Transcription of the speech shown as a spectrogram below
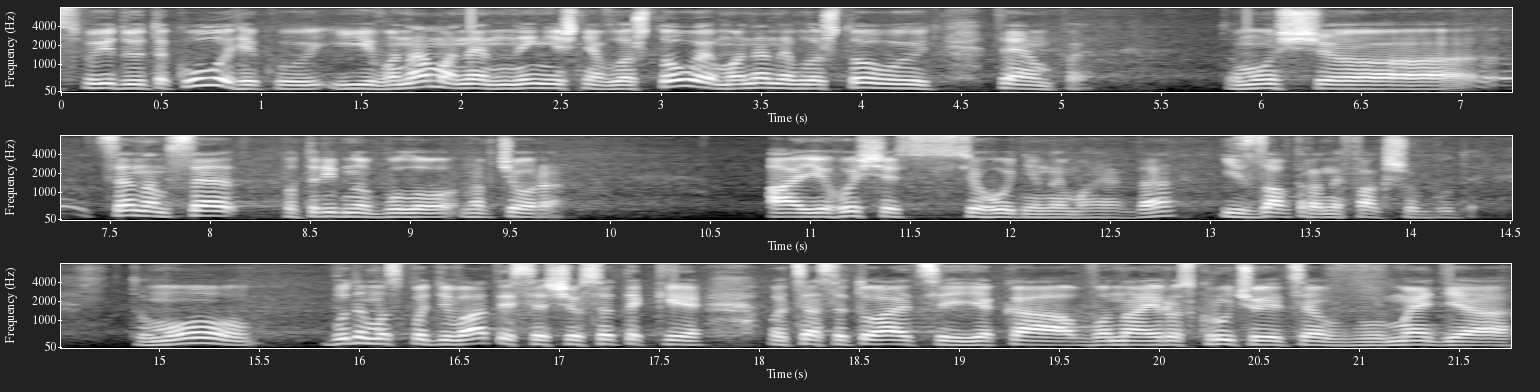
сповідую таку логіку, і вона мене нинішня влаштовує, мене не влаштовують темпи. Тому що це нам все потрібно було на вчора, а його ще сьогодні немає. Да? І завтра не факт, що буде. Тому будемо сподіватися, що все-таки оця ситуація, яка вона і розкручується в медіа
